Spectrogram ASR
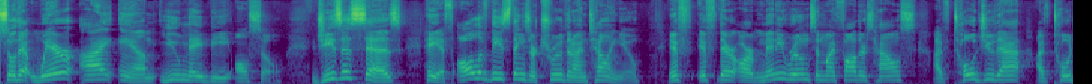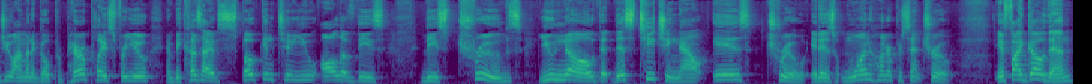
so that where I am, you may be also. Jesus says, Hey, if all of these things are true that I'm telling you, if, if there are many rooms in my Father's house, I've told you that. I've told you I'm going to go prepare a place for you. And because I have spoken to you all of these, these truths, you know that this teaching now is true. It is 100% true. If I go then,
